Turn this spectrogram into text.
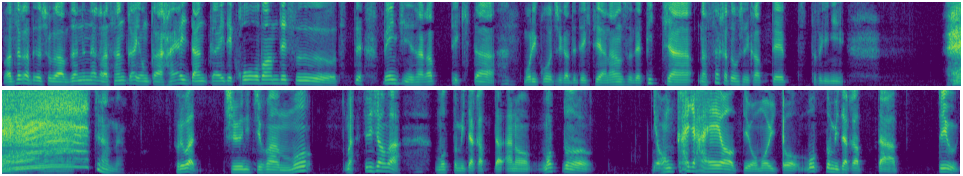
松坂投手が残念ながら3回、4回、早い段階で降板です、つって、ベンチに下がってきた森コーチが出てきてアナウンスで、ピッチャー、松坂投手に勝って、つった時に、へーってなんだよ。それは、中日ファンも、まあ、中日ファンは、もっと見たかった、あの、もっと、4回じゃ早えよっていう思いと、もっと見たかったっていう、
